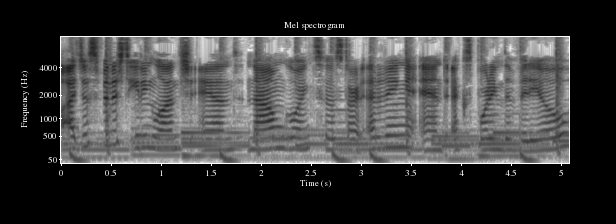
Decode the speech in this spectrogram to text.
I just finished eating lunch and now I'm going to start editing and exporting the video.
